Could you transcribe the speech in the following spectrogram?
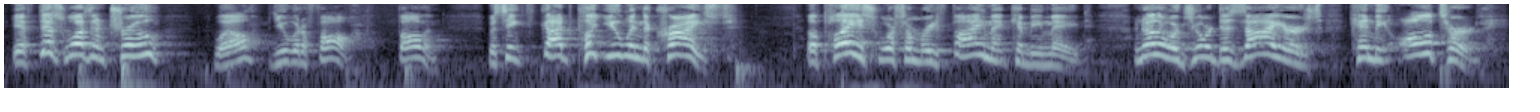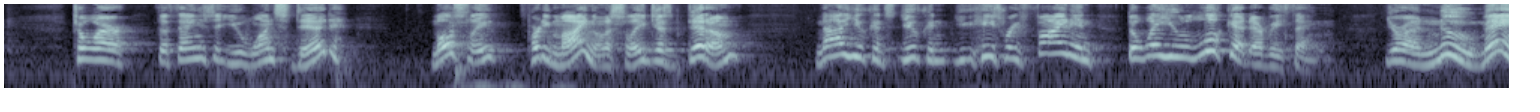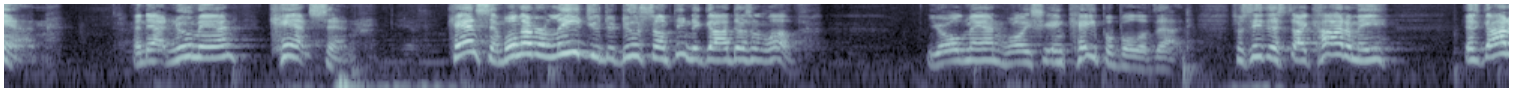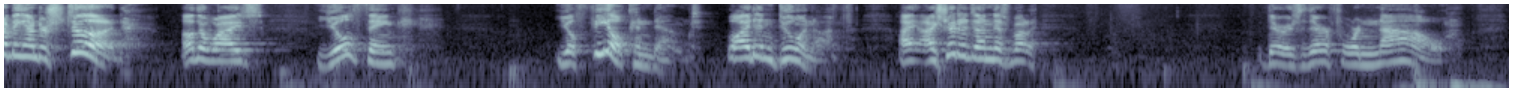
If this wasn't true, well, you would have fall, fallen. But see, God put you in the Christ, a place where some refinement can be made. In other words, your desires can be altered to where the things that you once did, mostly pretty mindlessly, just did them. Now you can, you can, you, he's refining the way you look at everything. You're a new man. And that new man can't sin. Can't sin. Will never lead you to do something that God doesn't love. Your old man, well, he's incapable of that. So, see, this dichotomy has got to be understood. Otherwise, you'll think you'll feel condemned. Well, I didn't do enough. I, I should have done this, but there is therefore now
